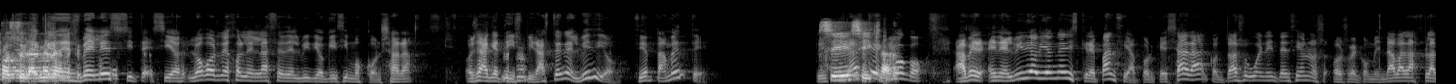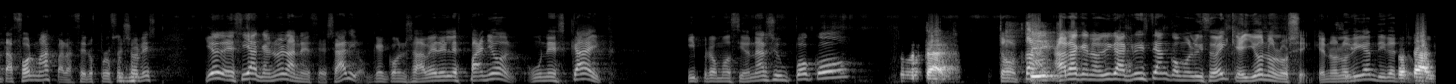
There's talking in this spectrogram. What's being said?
postularme. desveles, si, luego os dejo el enlace del vídeo que hicimos con Sara. O sea, que te inspiraste en el vídeo, ciertamente. Sí, sí, claro. A ver, en el vídeo había una discrepancia, porque Sara, con toda su buena intención, os, recomendaba las plataformas para haceros profesores. Yo decía que no era necesario, que con saber el español, un Skype y promocionarse un poco. Total. Total. Ahora que nos diga Cristian cómo lo hizo él, que yo no lo sé, que nos lo digan directo. Total.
